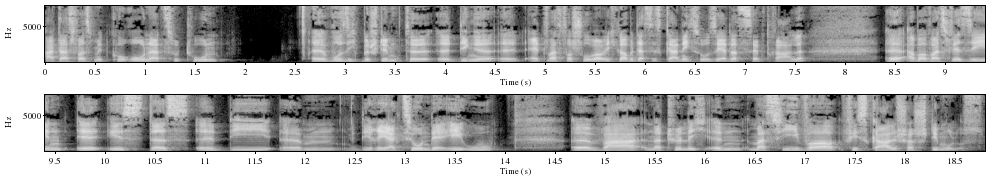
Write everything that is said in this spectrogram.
hat das was mit Corona zu tun äh, wo sich bestimmte äh, Dinge äh, etwas verschoben haben. Ich glaube, das ist gar nicht so sehr das Zentrale. Äh, aber was wir sehen, äh, ist, dass die, ähm, die Reaktion der EU äh, war natürlich ein massiver fiskalischer Stimulus.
